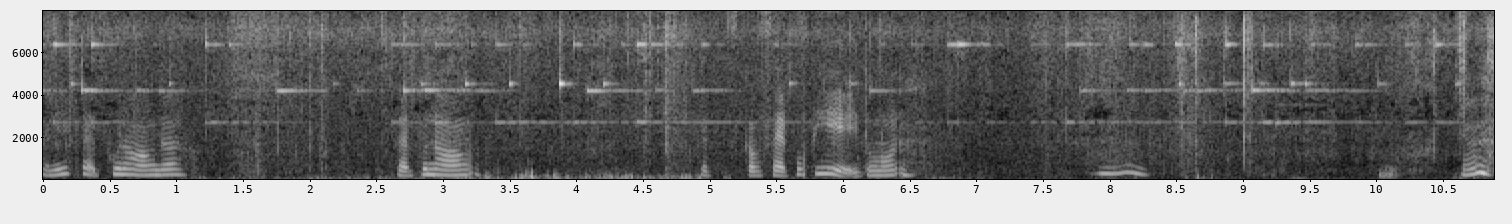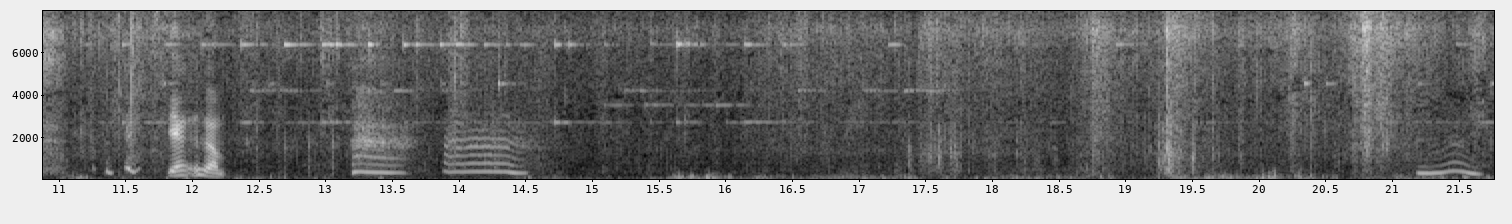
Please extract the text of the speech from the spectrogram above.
อันนี้แฝดผู้น้องเด้อแฝดผู้น้องกับแฝดผู้พี่อีกตรงนู้นเสียงเอื่อมอืม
